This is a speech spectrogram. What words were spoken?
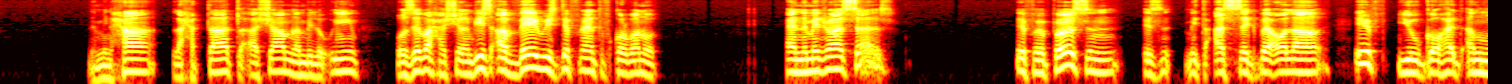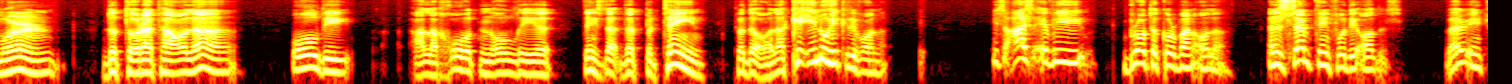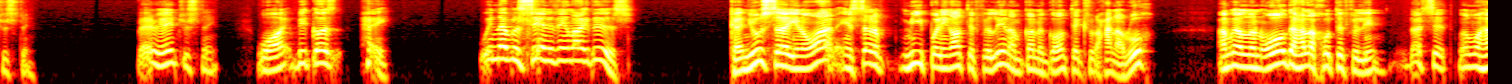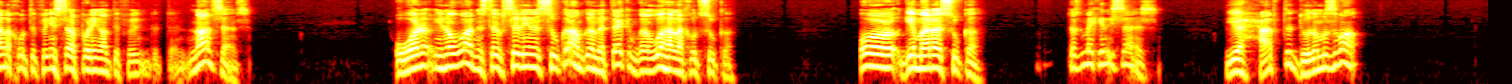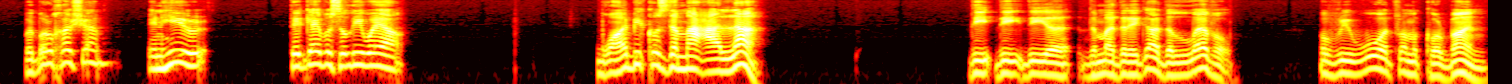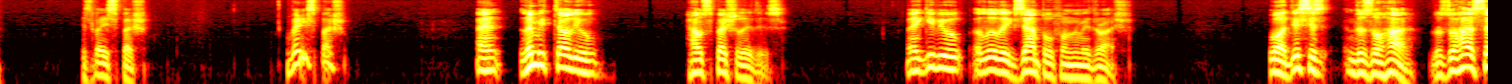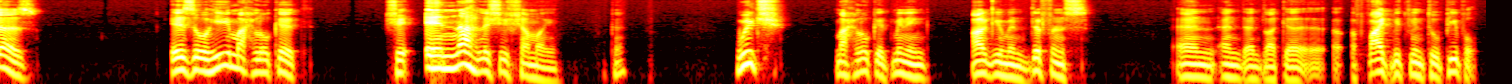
the Minha, Lahatat, La'asham, Lamilu'im, Ozebah Hashem. These are various different of korbanot. And the Midrash says, if a person is mit'asik be'olah, if you go ahead and learn the Torah Ta'olah, all the halachot and all the uh, things that, that pertain to the olah, ke'ilu hikriv olah. It's as if he brought a korban olah. And the same thing for the others. Very interesting. Very interesting. Why? Because, hey, we never see anything like this. Can you say, you know what? Instead of me putting out on tefillin, I'm going to go and take Shulchan Aruch. I'm going to learn all the halachot tefillin. That's it. I'm going to learn halachot tefillin instead of putting on tefillin. Nonsense. Or, you know what? Instead of sitting in a sukkah, I'm going to take, I'm going to learn halachot sukkah. Or Gemara sukkah. Doesn't make any sense. You have to do the mitzvah. But Baruch Hashem, in here, they gave us a leeway out. Why? Because the ma'ala, the the the uh, the madrega, the level of reward from a korban, is very special. Very special. And let me tell you how special it is. I give you a little example from the midrash. Well, this is the Zohar. The Zohar says, Ezohi mahloket she'enah leshiv shamayim. Okay? Which mahloket, meaning argument, difference, and, and, and like a, a fight between two people,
